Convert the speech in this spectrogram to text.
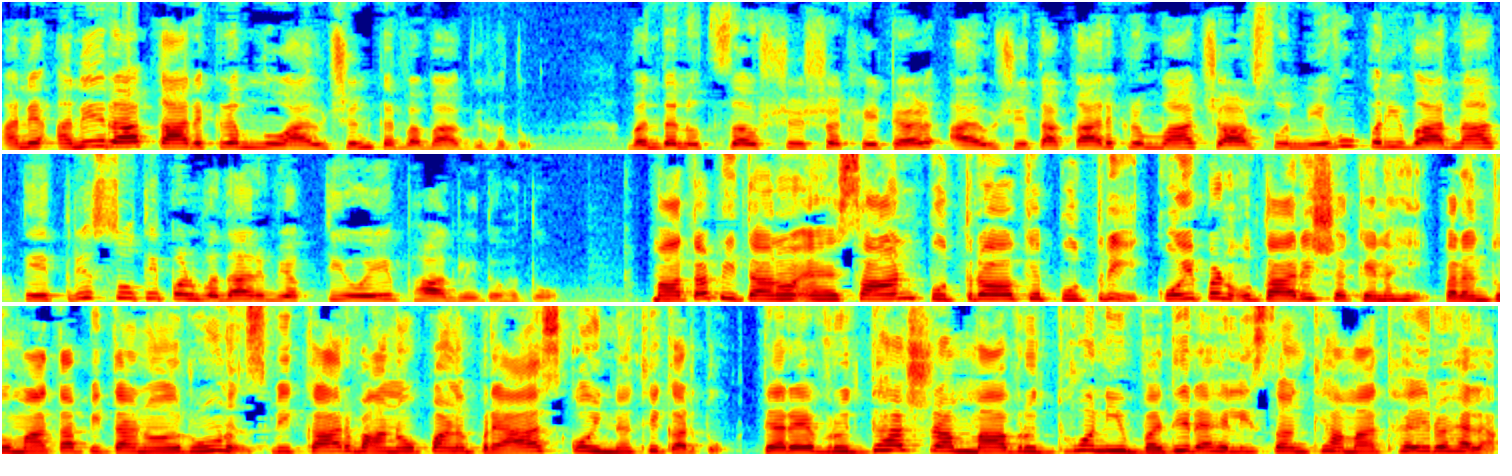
અને અનેરા કાર્યક્રમનું આયોજન કરવામાં આવ્યું હતું. વંદન ઉત્સવ શીર્ષક હેઠળ આયોજિત આ કાર્યક્રમમાં ચારસો નેવું પરિવારના તેત્રીસોથી પણ વધારે વ્યક્તિઓએ ભાગ લીધો હતો. માતા પિતાનો અહેસાન પુત્ર કે પુત્રી કોઈ પણ ઉતારી શકે નહીં, પરંતુ માતા પિતાનો ઋણ સ્વીકારવાનો પણ પ્રયાસ કોઈ નથી કરતું. ત્યારે વૃદ્ધાશ્રમમાં વૃદ્ધોની વધી રહેલી સંખ્યામાં થઈ રહેલા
